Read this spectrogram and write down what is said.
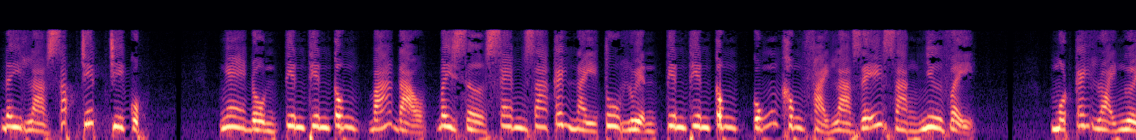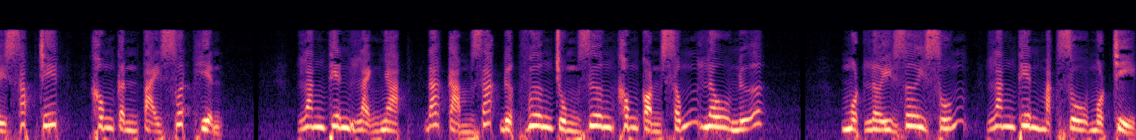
đây là sắp chết chi cục. Nghe đồn tiên thiên công bá đạo, bây giờ xem ra cái này tu luyện tiên thiên công cũng không phải là dễ dàng như vậy. Một cái loại người sắp chết, không cần tài xuất hiện. Lăng thiên lạnh nhạt, đã cảm giác được vương trùng dương không còn sống lâu nữa. Một lời rơi xuống, lăng thiên mặc dù một chỉ,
